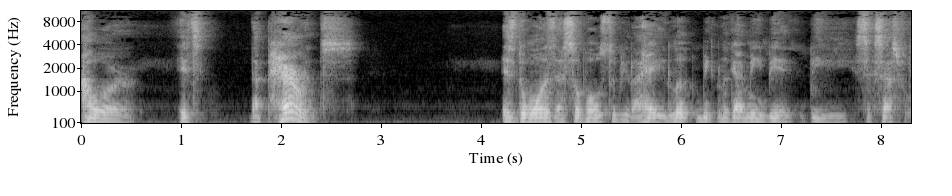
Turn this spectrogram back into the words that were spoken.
our it's the parents is the ones that's supposed to be like, hey, look, look at me, be be successful.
